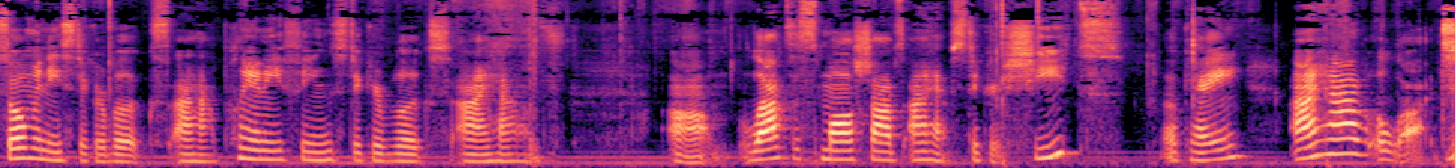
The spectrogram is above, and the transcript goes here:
so many sticker books. I have Planything sticker books. I have um, lots of small shops. I have sticker sheets. Okay. I have a lot.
